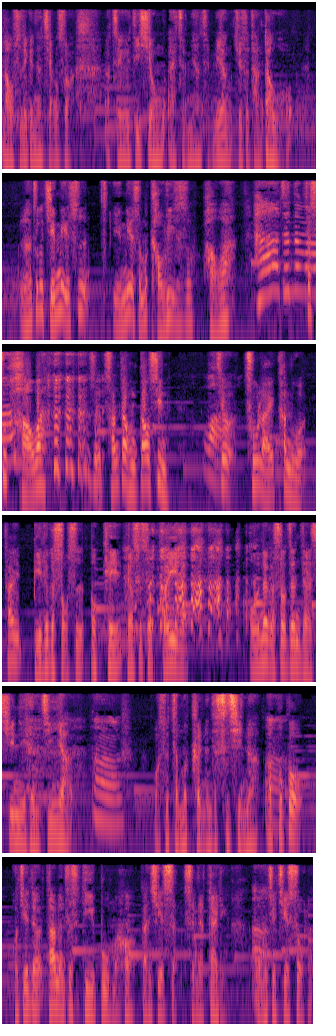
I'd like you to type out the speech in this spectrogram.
老实的跟他讲说，啊，这个弟兄，哎，怎么样怎么样，就是谈到我，然后这个姐妹也是也没有什么考虑，就说好啊，啊，真的吗？就说好啊，就是谈到很高兴，哇，就出来看我，他比那个手势 OK，表示说可以了。我那个时候真的心里很惊讶，嗯，我说怎么可能的事情呢？啊，不过我觉得当然这是第一步嘛，哈，感谢神神的带领，我们就接受了。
